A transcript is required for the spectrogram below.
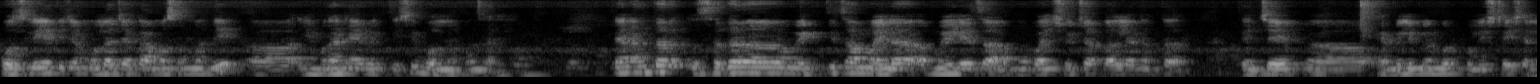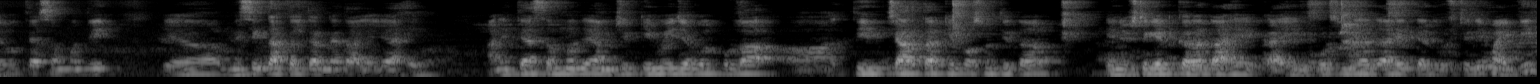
पोचली आहे तिच्या मुलाच्या कामासंबंधी इम्रान या व्यक्तीशी बोलणं पण झालेलं त्यानंतर सदर व्यक्तीचा महिला महिलेचा मोबाईल स्विच ऑफ लागल्यानंतर त्यांचे फॅमिली मेंबर पोलीस स्टेशनवर येऊन त्यासंबंधी मिसिंग दाखल करण्यात आलेली आहे. आणि त्यासंबंधी आमची टीमही जबलपूरला तीन चार तारखेपासून तिथं इन्व्हेस्टिगेट करत आहे. काही इनपुट्स मिळत आहेत त्या दृष्टीने माहिती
